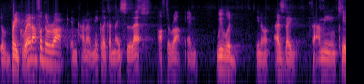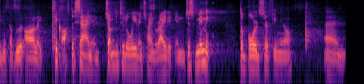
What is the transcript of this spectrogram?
it would break right off of the rock and kind of make like a nice left off the rock, and we would, you know, as like family and kids and stuff, we would all like kick off the sand and jump into the wave and try and ride it and just mimic the board surfing, you know, and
